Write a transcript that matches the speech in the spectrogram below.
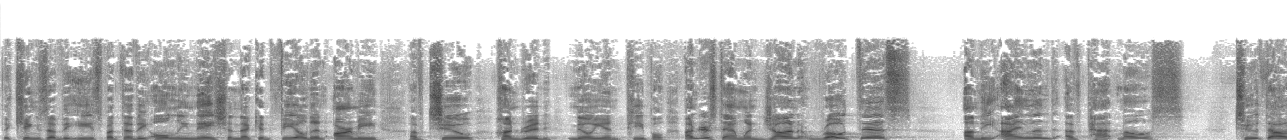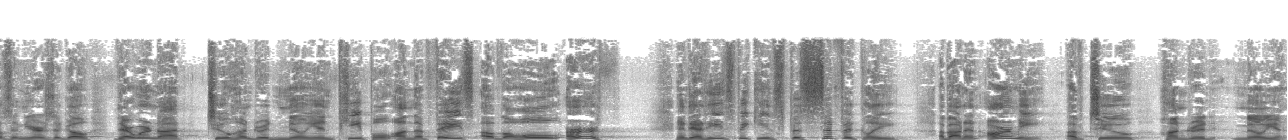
the kings of the east, but they're the only nation that could field an army of 200 million people. Understand when John wrote this on the island of Patmos 2,000 years ago, there were not 200 million people on the face of the whole earth. And yet he's speaking specifically about an army of 200 million.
